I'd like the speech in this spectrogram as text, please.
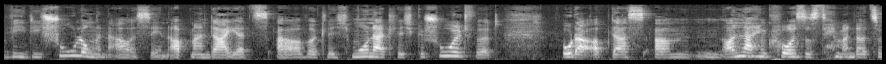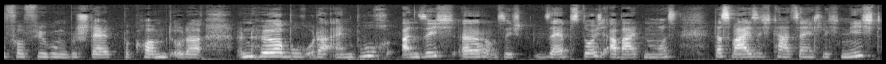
wie die Schulungen aussehen, ob man da jetzt äh, wirklich monatlich geschult wird oder ob das ähm, ein Online-Kurs ist, den man da zur Verfügung bestellt bekommt oder ein Hörbuch oder ein Buch an sich äh, sich selbst durcharbeiten muss, das weiß ich tatsächlich nicht.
